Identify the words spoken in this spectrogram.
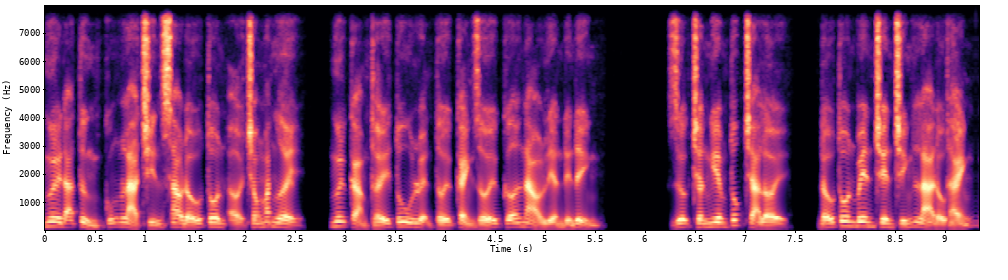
ngươi đã từng cũng là chín sao đấu tôn ở trong mắt ngươi, ngươi cảm thấy tu luyện tới cảnh giới cỡ nào liền đến đỉnh. Dược Trần nghiêm túc trả lời, đấu tôn bên trên chính là đấu thánh,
